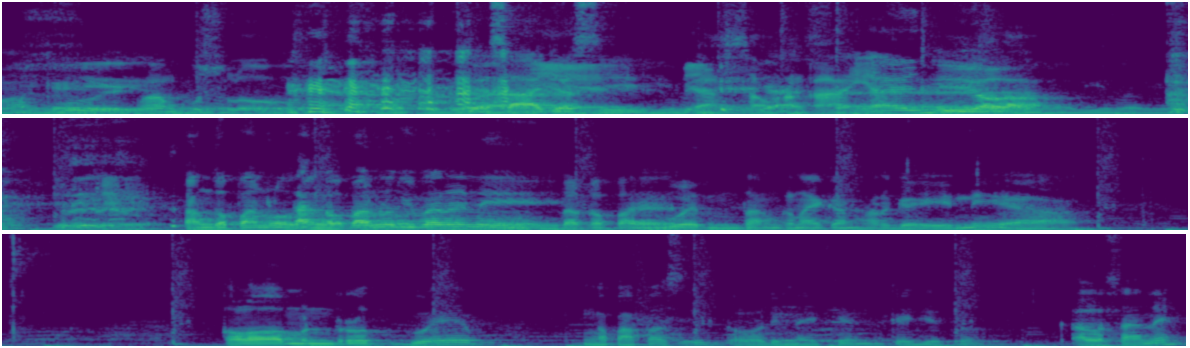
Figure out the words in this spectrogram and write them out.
Oke. Mampus lo. Biasa aja sih. Biasa orang kaya. Iyalah. Jadi tanggapan lo, Tanggapan lu gimana nih? Tanggapan gue tentang kenaikan harga ini ya kalau menurut gue nggak apa-apa sih kalau dinaikin kayak gitu. Alasannya?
